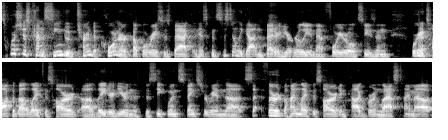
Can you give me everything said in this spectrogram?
This horse just kind of seemed to have turned a corner a couple races back and has consistently gotten better here early in that four year old season. We're going to talk about Life is Hard uh, later here in the, the sequence. Spankster ran uh, third behind Life is Hard and Cogburn last time out.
